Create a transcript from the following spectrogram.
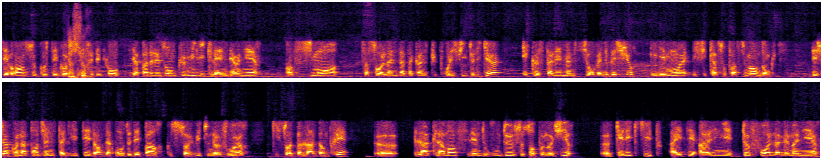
c'est vraiment ce côté gauche Bien qui sûr. fait défaut. Il n'y a pas de raison que Milik, l'année dernière, en six mois, ça soit l'un des attaquants les plus prolifiques de Ligue 1, et que cette année, même s'il revient de blessure, il est moins efficace offensivement. Donc, déjà qu'on apporte déjà une stabilité dans un 11 de départ, que ce soit 8 ou 9 joueurs qui soient là d'entrée, euh, là, clairement, si l'un de vous deux ce soir peut me dire euh, quelle équipe a été alignée deux fois de la même manière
